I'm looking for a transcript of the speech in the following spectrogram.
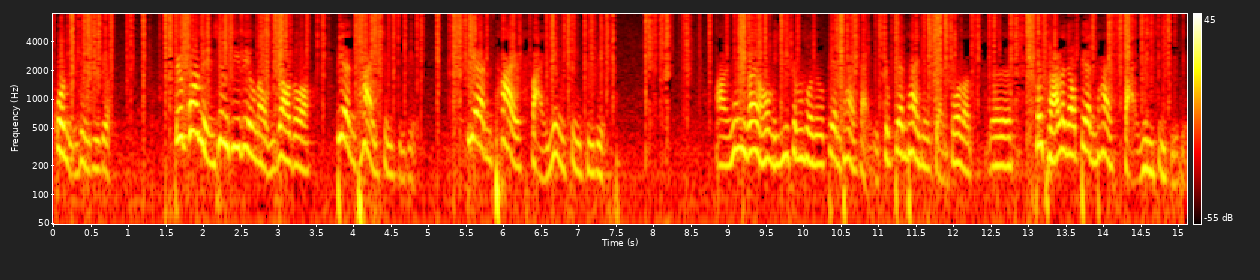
过敏性疾病。这过敏性疾病呢，我们叫做变态性疾病，变态反应性疾病。啊，你看一般有时候我们医生说就是变态反应，就变态性简说了，呃，说全了叫变态反应性疾病。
